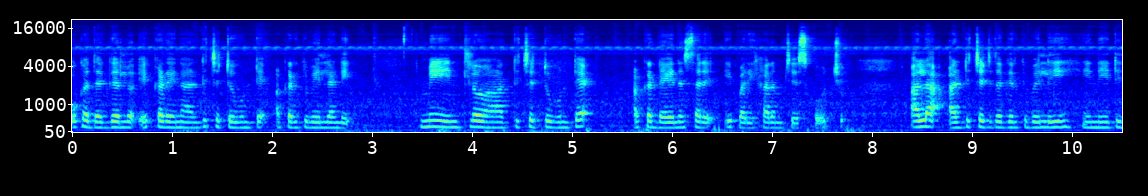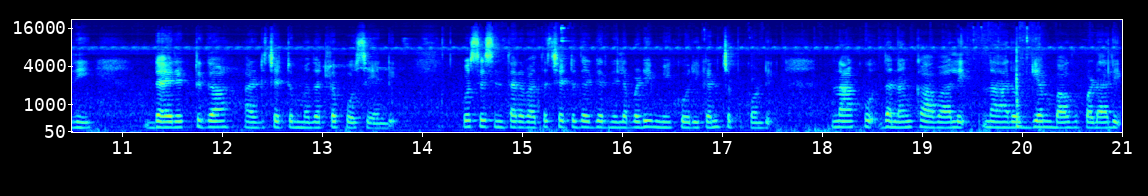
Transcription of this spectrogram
ఒక దగ్గరలో ఎక్కడైనా అరటి చెట్టు ఉంటే అక్కడికి వెళ్ళండి. మీ ఇంట్లో అరటి చెట్టు ఉంటే అక్కడైనా సరే ఈ పరిహారం చేసుకోవచ్చు. అలా అరటి చెట్టు దగ్గరికి వెళ్ళి ఈ నీటిని డైరెక్ట్గా అరటి చెట్టు మొదట్లో పోసేయండి. వచ్చేసిన తర్వాత చెట్టు దగ్గర నిలబడి మీ కోరికను చెప్పుకోండి. నాకు ధనం కావాలి నా ఆరోగ్యం బాగుపడాలి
